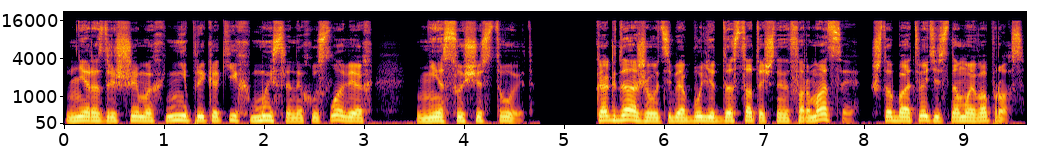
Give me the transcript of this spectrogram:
неразрешимых ни при каких мысленных условиях, не существует. Когда же у тебя будет достаточно информации, чтобы ответить на мой вопрос?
